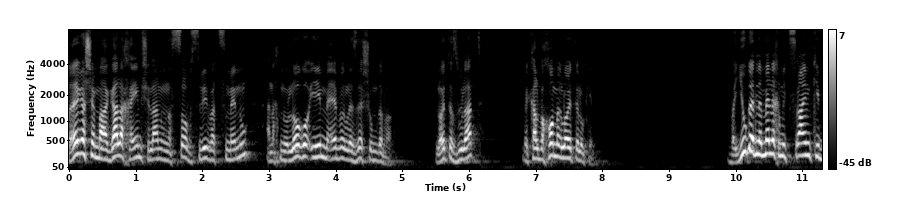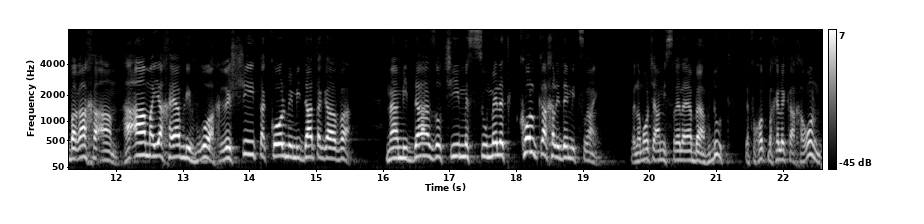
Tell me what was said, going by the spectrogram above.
ברגע שמעגל החיים שלנו נסוב סביב עצמנו, אנחנו לא רואים מעבר לזה שום דבר. לא את הזולת, וקל וחומר לא את אלוקים. ויוגד למלך מצרים כי ברח העם. העם היה חייב לברוח, ראשית הכל ממידת הגאווה. מהמידה הזאת שהיא מסומלת כל כך על ידי מצרים. ולמרות שעם ישראל היה בעבדות, לפחות בחלק האחרון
